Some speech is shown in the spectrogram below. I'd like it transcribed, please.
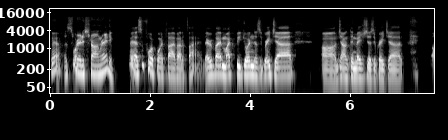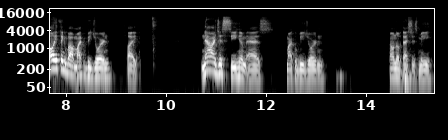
Yeah. That's a four- pretty strong rating. Yeah, it's a 4.5 out of 5. Everybody, Michael B. Jordan does a great job. Um, Jonathan Majors does a great job. Only thing about Michael B. Jordan, like now I just see him as Michael B. Jordan. I don't know if that's just me.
